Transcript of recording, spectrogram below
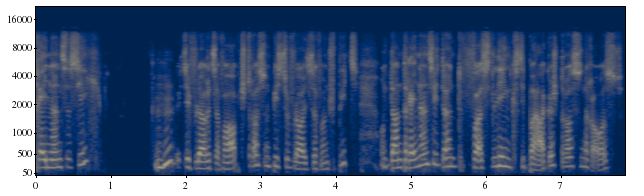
trennen sie sich. Mhm. Die Floridsdorfer Hauptstraße bis zu Floridsdorf am Spitz. Und dann trennen sie dann fast links die Prager Straßen raus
